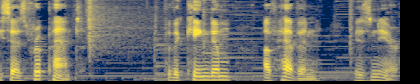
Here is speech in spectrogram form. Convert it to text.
He says, Repent, for the kingdom of heaven is near.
